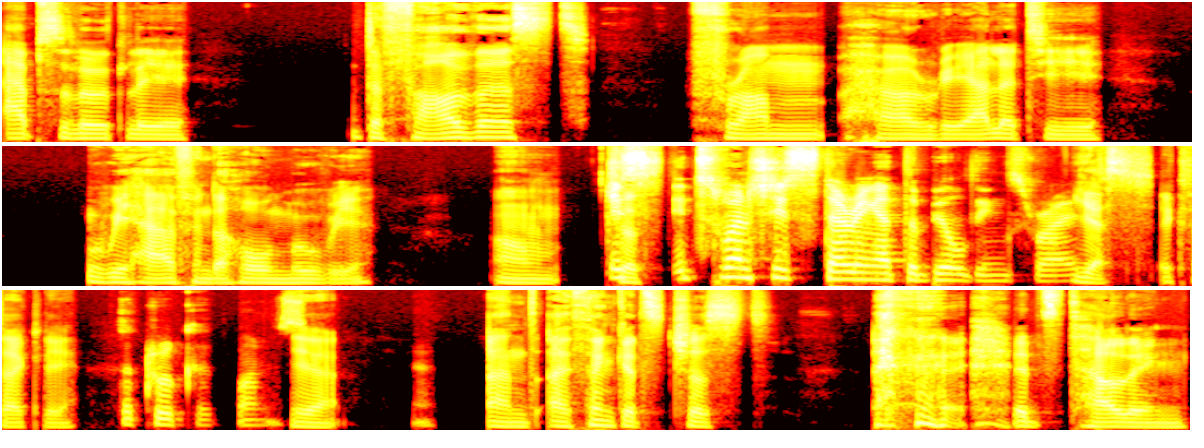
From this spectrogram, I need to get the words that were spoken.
absolutely the farthest from her reality we have in the whole movie. Um it's, it's when she's staring at the buildings right yes, exactly. the crooked ones Yeah. Yeah. And I think it's just it's telling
